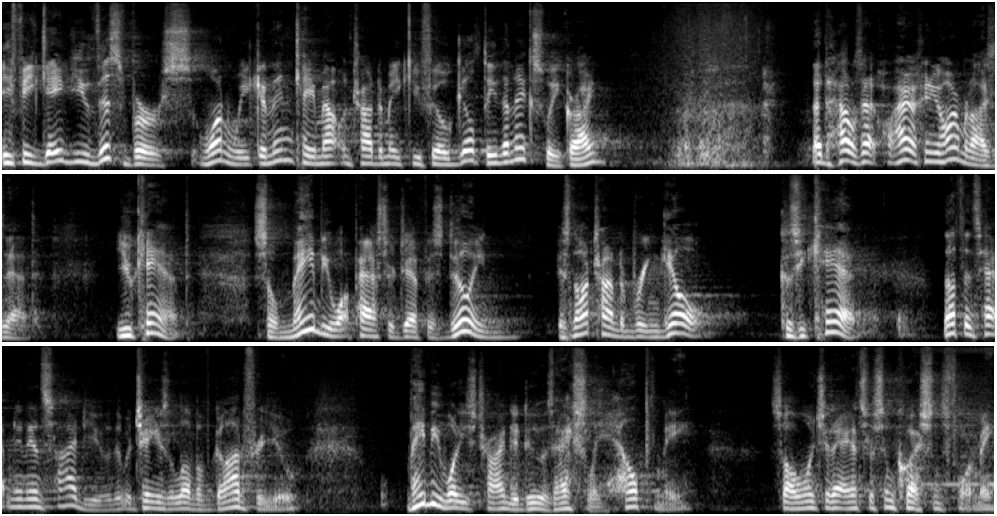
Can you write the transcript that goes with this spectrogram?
if he gave you this verse one week and then came out and tried to make you feel guilty the next week, right? How, does that, how can you harmonize that? You can't. So maybe what Pastor Jeff is doing is not trying to bring guilt because he can't. Nothing's happening inside you that would change the love of God for you. Maybe what he's trying to do is actually help me. So I want you to answer some questions for me.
